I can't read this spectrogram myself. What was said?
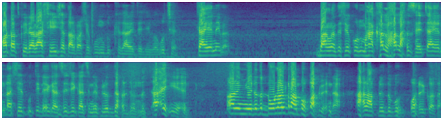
হঠাৎ করে রাশি এসে তার পাশে কোন দুঃখে দাঁড়াইতে যাবে বুঝছেন? চাইয়ে নেবেন বাংলাদেশে কোন মাখা লাল আছে চাইয়েন রাশিয়ার পুতিনের কাছে শেখ হাসিনার ফেরত দেওয়ার জন্য চাইয়েন। আরে মেয়েটা তো ডোনাল্ড ট্রাম্পও পারবে না। আর আপনি তো বহু পরের কথা।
